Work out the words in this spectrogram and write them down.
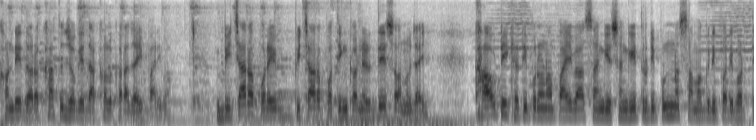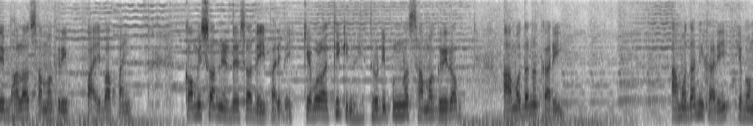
ଖଣ୍ଡେ ଦରଖାସ୍ତ ଯୋଗେ ଦାଖଲ କରାଯାଇପାରିବ। ବିଚାର ପରେ ବିଚାରପତିଙ୍କ ନିର୍ଦ୍ଦେଶ ଅନୁଯାୟୀ ଖାଉଟି କ୍ଷତିପୂରଣ ପାଇବା ସଙ୍ଗେ ସଙ୍ଗେ ତ୍ରୁଟିପୂର୍ଣ୍ଣ ସାମଗ୍ରୀ ପରିବର୍ତ୍ତେ ଭଲ ସାମଗ୍ରୀ ପାଇବା ପାଇଁ କମିଶନ ନିର୍ଦ୍ଦେଶ ଦେଇପାରିବେ। କେବଳ ଏତିକି ନୁହେଁ ତ୍ରୁଟିପୂର୍ଣ୍ଣ ସାମଗ୍ରୀର ଆମଦାନକାରୀ ଆମଦାନୀକାରୀ ଏବଂ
